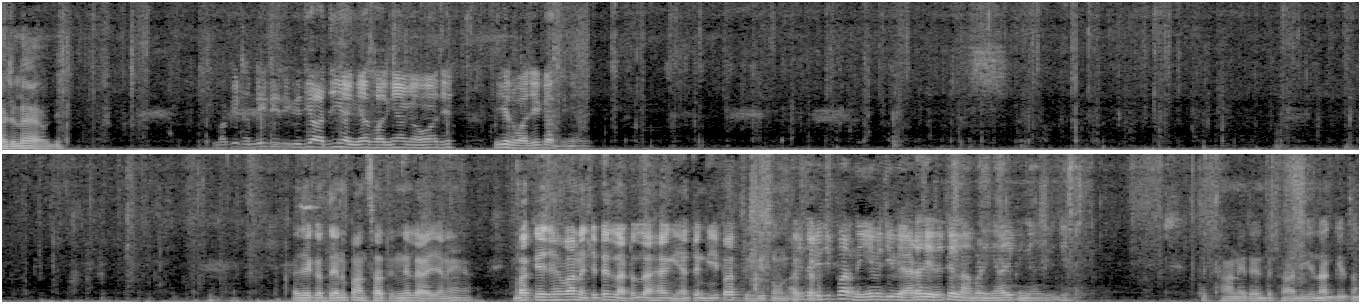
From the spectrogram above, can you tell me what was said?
ਅੱਜ ਲੈ ਆਓ ਜੀ। ਬਾਕੀ ਠੰਡੀ ਦੀ ਜੀ ਅੱਜ ਹੀ ਆਈਆਂ ਸਾਰੀਆਂ ਗਾਵਾਂ ਜੇ ਇਹ ਰਵਾਜੇ ਕਰਦੀਆਂ ਜੀ ਅਜੇ ਕੋ ਦਿਨ 5-7 ਦਿਨ ਲੈ ਜਾਣੇ ਆ। ਬਾਕੀ ਜੇ ਹਵਾਨੇ ਚ ਢਿੱਲਾ ਢੁੱਲਾ ਹੈਗੀਆਂ ਚੰਗੀ ਭਰ ਜੂਗੀ ਸੌਣ ਅੱਜ ਤੱਕ। ਤੇ ਜੀ ਭਰਨੀ ਹੈ ਜੀ ਵੈੜ ਹਜੇ ਤੇ ਢਿੱਲਾਂ ਬੜੀਆਂ ਜੀ ਪਈਆਂ ਜੀ ਜੀ। ਤੇ ਥਾਣੇ ਦੇ ਵੀ ਦਿਖਾ ਦਈਏ ਲਾਗੇ ਤੋਂ।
